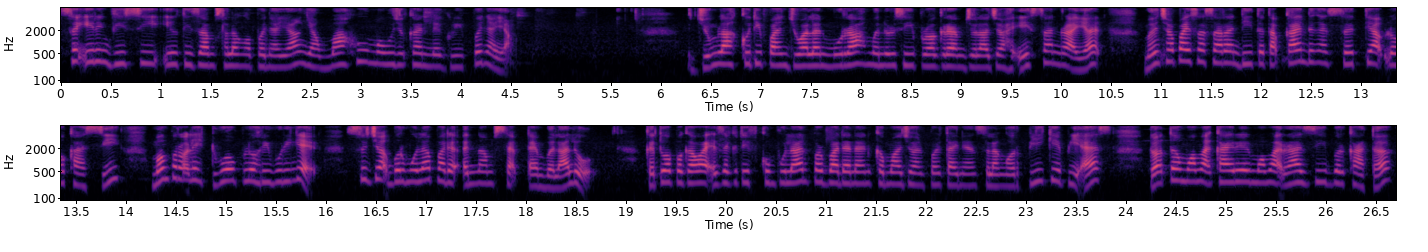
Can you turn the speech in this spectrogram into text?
seiring visi Iltizam Selangor Penyayang yang mahu mewujudkan negeri penyayang. Jumlah kutipan jualan murah menerusi program Jelajah Ehsan Rakyat mencapai sasaran ditetapkan dengan setiap lokasi memperoleh RM20,000 sejak bermula pada 6 September lalu. Ketua Pegawai Eksekutif Kumpulan Perbadanan Kemajuan Pertanian Selangor PKPS, Dr. Muhammad Khairil Muhammad Razi berkata,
